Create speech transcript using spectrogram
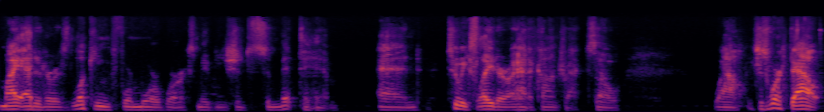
My editor is looking for more works. Maybe you should submit to him. And two weeks later, I had a contract. So, wow, it just worked out.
